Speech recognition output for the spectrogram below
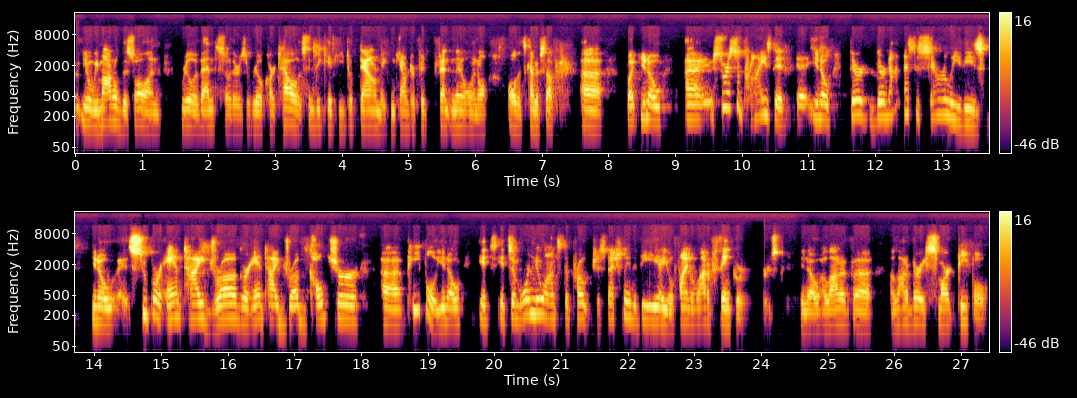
you know we modeled this all on real events. So there's a real cartel, a syndicate he took down, making counterfeit fentanyl and all all this kind of stuff. Uh, but you know, uh, sort of surprised that uh, you know they're they're not necessarily these you know super anti-drug or anti-drug culture uh, people. You know, it's it's a more nuanced approach, especially in the DEA. You'll find a lot of thinkers. You know, a lot of uh, a lot of very smart people.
